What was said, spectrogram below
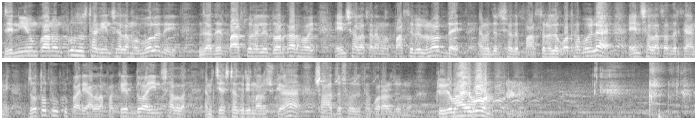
যে নিয়ম কানুন প্রসেস থাকে ইনশাল্লাহ আমি বলে দিই। যাদের পার্সোনালি দরকার হয় ইনশাল্লাহ তারা আমার পার্সোনালি নক দেয়। আমি তাদের সাথে পার্সোনালি কথা বলে ইনশাল্লাহ তাদেরকে আমি যতটুকু পারি আল্লাহ পাকের দোয়া ইনশাল্লাহ আমি চেষ্টা করি মানুষকে হ্যাঁ সাহায্য সহযোগিতা করার জন্য। প্রিয় ভাই বোন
